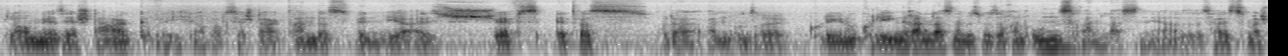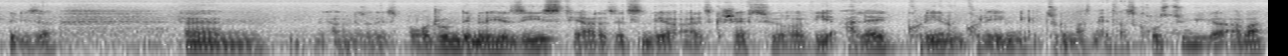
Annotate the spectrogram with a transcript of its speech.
glauben ja sehr stark, oder ich glaube auch sehr stark dran, dass wenn wir als Chefs etwas oder an unsere Kolleginnen und Kollegen ranlassen, dann müssen wir es auch an uns ranlassen. Ja? Also das heißt zum Beispiel dieser, ähm, ja, wenn du so willst, Boardroom, den du hier siehst, ja, da sitzen wir als Geschäftsführer wie alle Kolleginnen und Kollegen, zugemessen etwas großzügiger, aber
